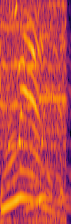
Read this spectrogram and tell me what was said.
Win!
